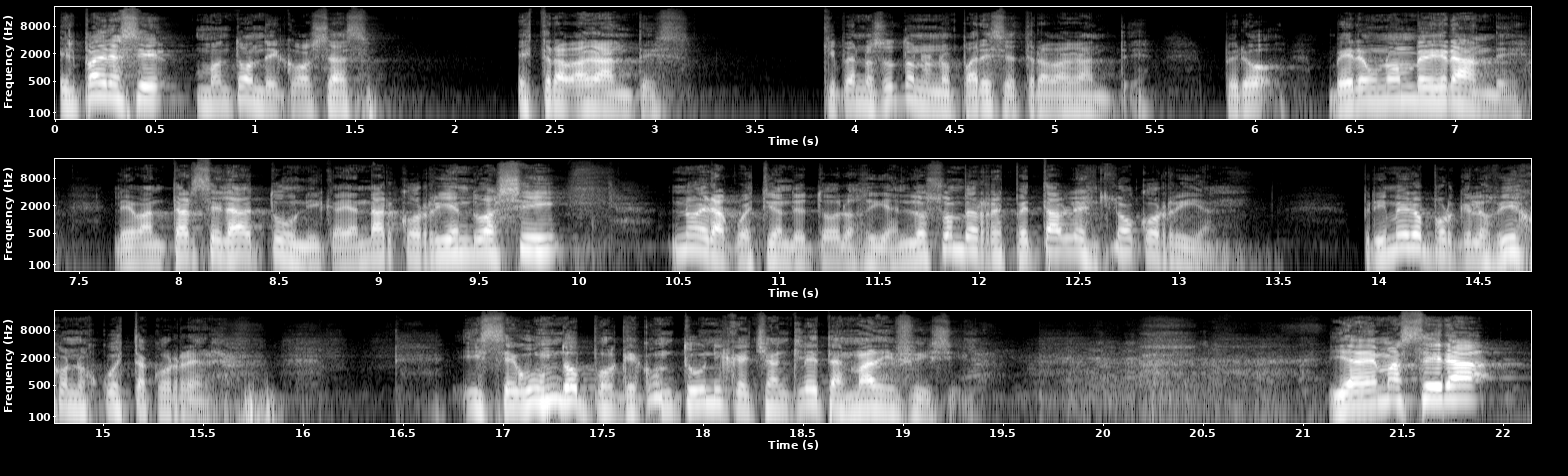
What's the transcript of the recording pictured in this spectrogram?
El padre hace un montón de cosas extravagantes, que para nosotros no nos parece extravagante, pero ver a un hombre grande levantarse la túnica y andar corriendo así, no era cuestión de todos los días. Los hombres respetables no corrían. Primero porque los viejos nos cuesta correr. Y segundo porque con túnica y chancleta es más difícil. Y además era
